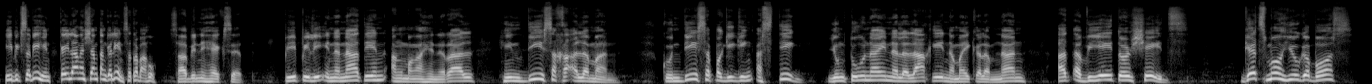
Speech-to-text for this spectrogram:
Ibig sabihin, kailangan siyang tanggalin sa trabaho, sabi ni Hexet. Pipiliin na natin ang mga general hindi sa kaalaman, kundi sa pagiging astig, yung tunay na lalaki na may kalamnan at aviator shades. Gets mo, Hugo Boss?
